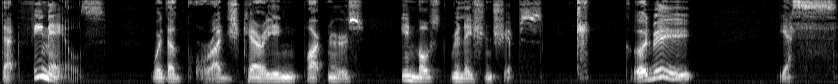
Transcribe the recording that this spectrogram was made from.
that females were the grudge carrying partners in most relationships. Could be. Yes.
